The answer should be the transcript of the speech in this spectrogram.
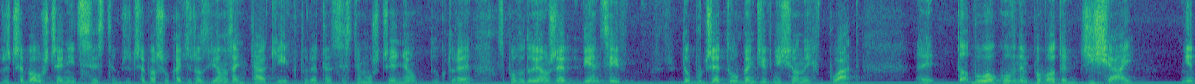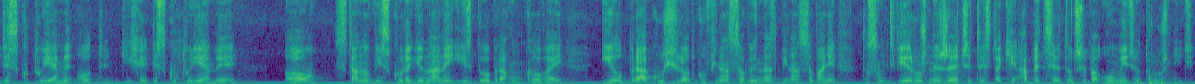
że trzeba uszczelnić system, że trzeba szukać rozwiązań takich, które ten system uszczelnią, które spowodują, że więcej do budżetu będzie wniesionych wpłat. E, To było głównym powodem. Dzisiaj nie dyskutujemy o tym. Dzisiaj dyskutujemy o stanowisku Regionalnej Izby Obrachunkowej i o braku środków finansowych na zbilansowanie. To są dwie różne rzeczy. To jest takie ABC, to trzeba umieć odróżnić.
